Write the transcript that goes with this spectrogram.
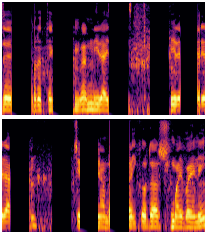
যে থেকে আমরা নিরাই নিরাই রাখলাম। করার সময় পাইনি।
